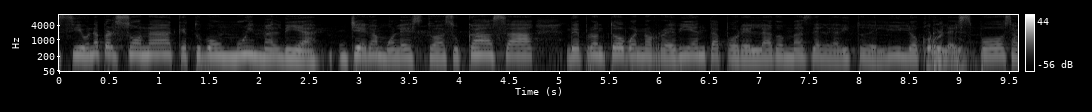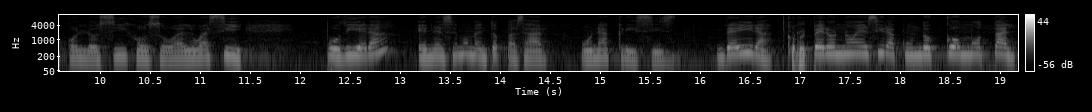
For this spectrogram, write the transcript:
si una persona que tuvo un muy mal día llega molesto a su casa, de pronto, bueno, revienta por el lado más delgadito del hilo, con la esposa, con los hijos o algo así, pudiera en ese momento pasar una crisis de ira. Correcto. Pero no es iracundo como tal.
